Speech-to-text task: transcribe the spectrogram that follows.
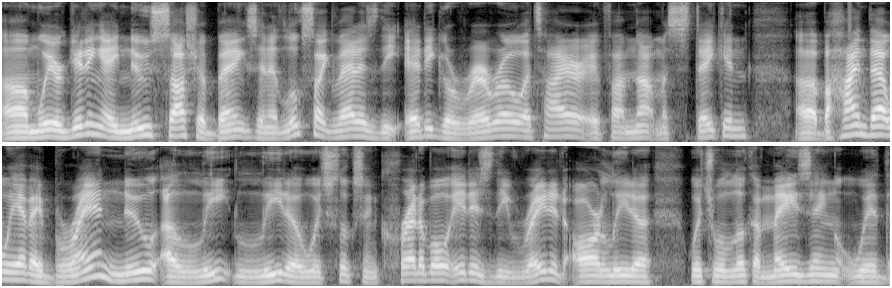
Um, we are getting a new Sasha Banks, and it looks like that is the Eddie Guerrero attire, if I'm not mistaken. Uh, behind that, we have a brand new Elite Lita, which looks incredible. It is the rated R Lita, which will look amazing with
